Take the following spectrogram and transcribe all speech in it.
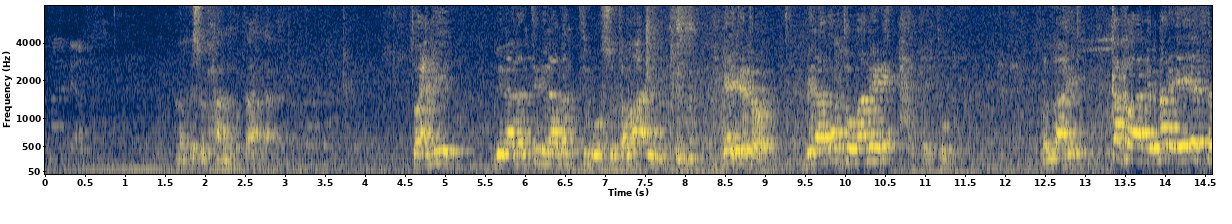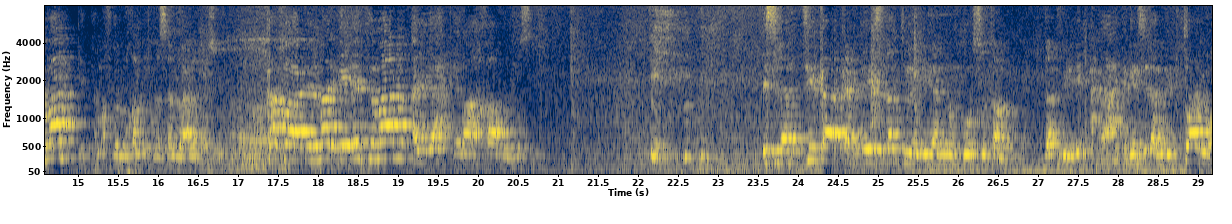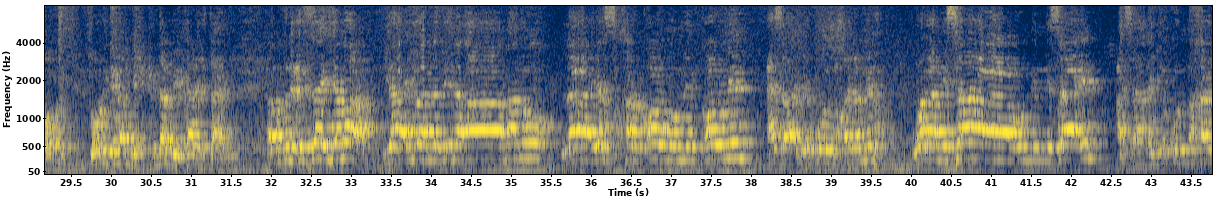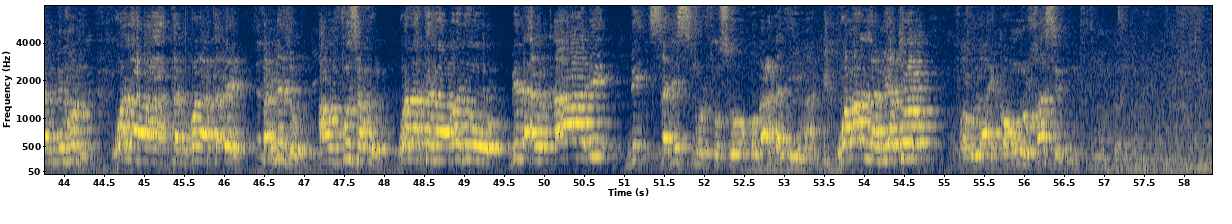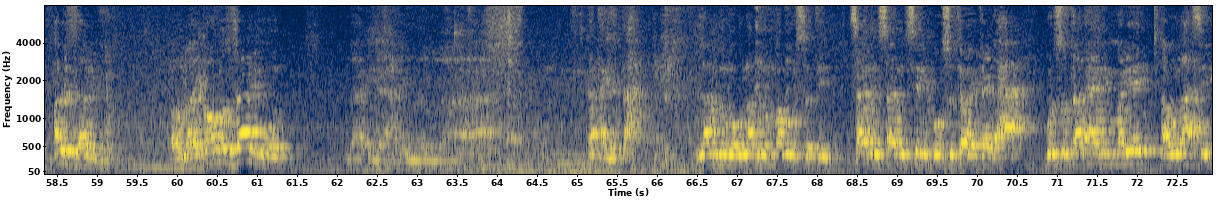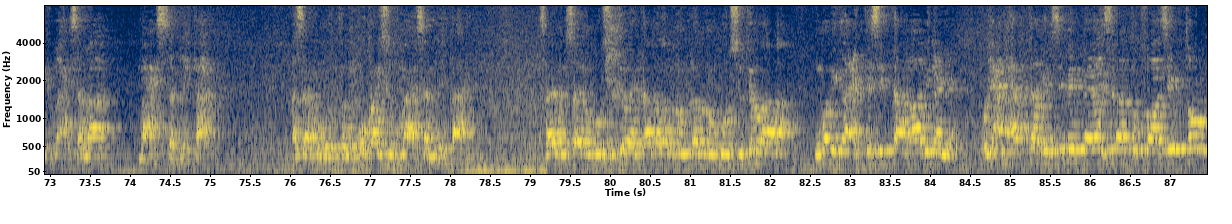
رب سبحانه وتعالى. تعدي بنادم بنادم تبوسو تمائي قلت تو بنادم توما مهدي والله كفى بالمرء إثما إنت أفضل الخلق ما صلوا على الرسول كفى بالمرء إثما أن يحقر أخاه المسلم إسلام تيكا كدي إسلام تيجي أن نبوس تام دبي لك هاي تجي إسلام دكتور وهاي فوق دي ربي دبي كار تاني رب العزة يا يا أيها الذين آمنوا لا يسخر قوم من قوم عسى أن يكونوا خيرا منهم ولا نساء من نساء عسى أن يكون خيرا منهن. ولا تن ولا تلمزوا أنفسكم ولا تنابذوا بالألقاب بئس الاسم الفسوق بعد الإيمان. ومن لم يتب فأولئك هم الخاسرون. الظالمون. فأولئك هم الظالمون. لا إله إلا الله. كتايته لبن مو لبن ما برسوتين سالم سالم سيرك برسوتين ويتايدحا برسوتانها من مريء أو لا سيرك مع حسما مع السبحتان أساكم التنقوق عيسوك مع حسن بحتان سالم سالم برسوتين ويتاما لبن لبن برسوتين وما وما بقاعد تستة ما بنايا ويعني حتى يرسمنا يا إسلام تقفاسي طب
